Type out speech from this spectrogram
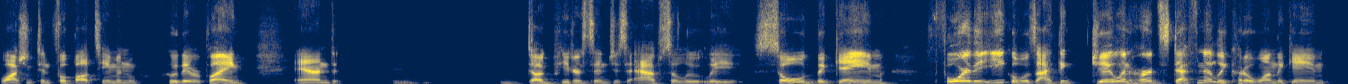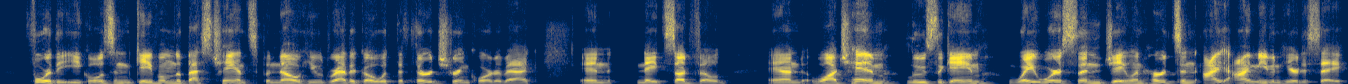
Washington football team and who they were playing. And Doug Pederson just absolutely sold the game for the Eagles. I think Jalen Hurts definitely could have won the game for the Eagles and gave them the best chance. But no, he would rather go with the third string quarterback in Nate Sudfeld and watch him lose the game way worse than Jalen Hurts. And I, I'm even here to say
